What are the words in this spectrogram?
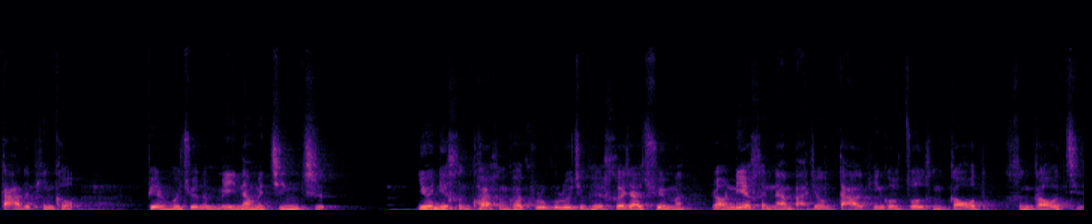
大的瓶口。别人会觉得没那么精致，因为你很快很快咕噜咕噜就可以喝下去嘛，然后你也很难把这种大的瓶口做的很高很高级，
